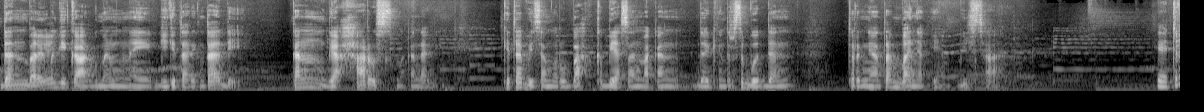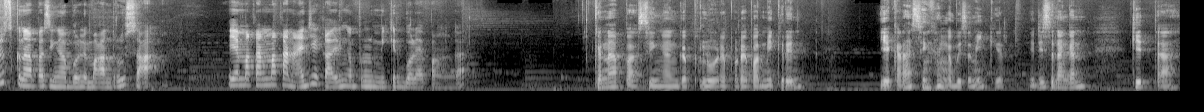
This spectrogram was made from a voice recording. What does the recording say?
Dan balik lagi ke argumen mengenai gigi taring tadi. Kan nggak harus makan daging. Kita bisa merubah kebiasaan makan daging tersebut dan ternyata banyak yang bisa. Ya terus kenapa sih nggak boleh makan rusak? Ya makan-makan aja kali nggak perlu mikir boleh apa enggak. Kenapa singa nggak perlu repot-repot mikirin? Ya karena singa nggak bisa mikir. Jadi sedangkan kita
